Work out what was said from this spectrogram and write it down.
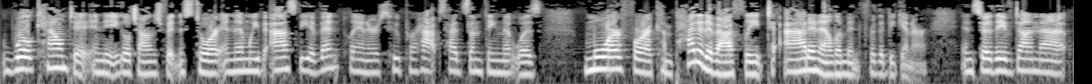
we'll count it in the Eagle Challenge Fitness Tour. And then we've asked the event planners who perhaps had something that was more for a competitive athlete to add an element for the beginner. And so they've done that,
